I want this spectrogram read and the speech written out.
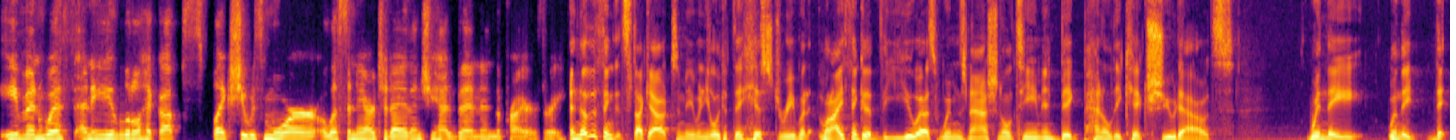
even with any little hiccups. Like she was more Alyssa Naeher today than she had been in the prior three. Another thing that stuck out to me when you look at the history, when, when I think of the U.S. women's national team in big penalty kick shootouts, when they when they, they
